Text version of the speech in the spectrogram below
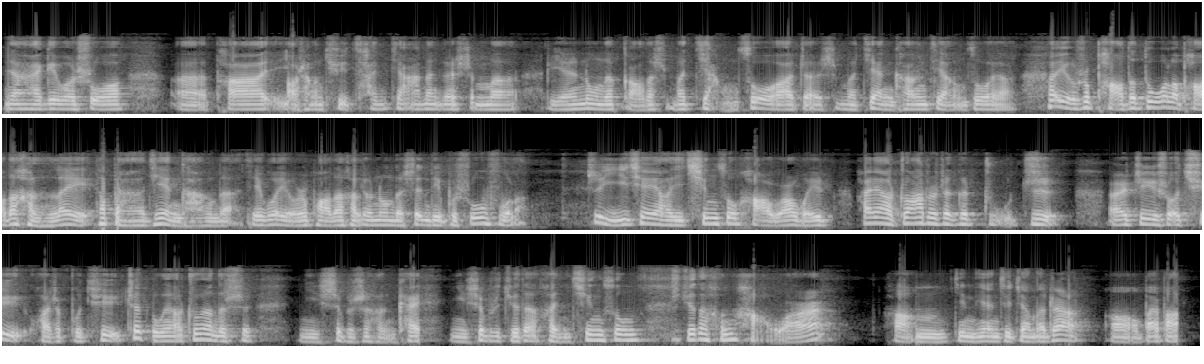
人家还给我说，呃，她早上去参加那个什么别人弄的搞的什么讲座啊，这什么健康讲座呀。她有时候跑得多了，跑得很累，她本来要健康的，结果有时候跑得很，就弄得身体不舒服了。是一切要以轻松好玩为，还要抓住这个主旨。而至于说去或者不去，这重要重要的是你是不是很开，你是不是觉得很轻松，觉得很好玩好，嗯，今天就讲到这儿哦，拜拜。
